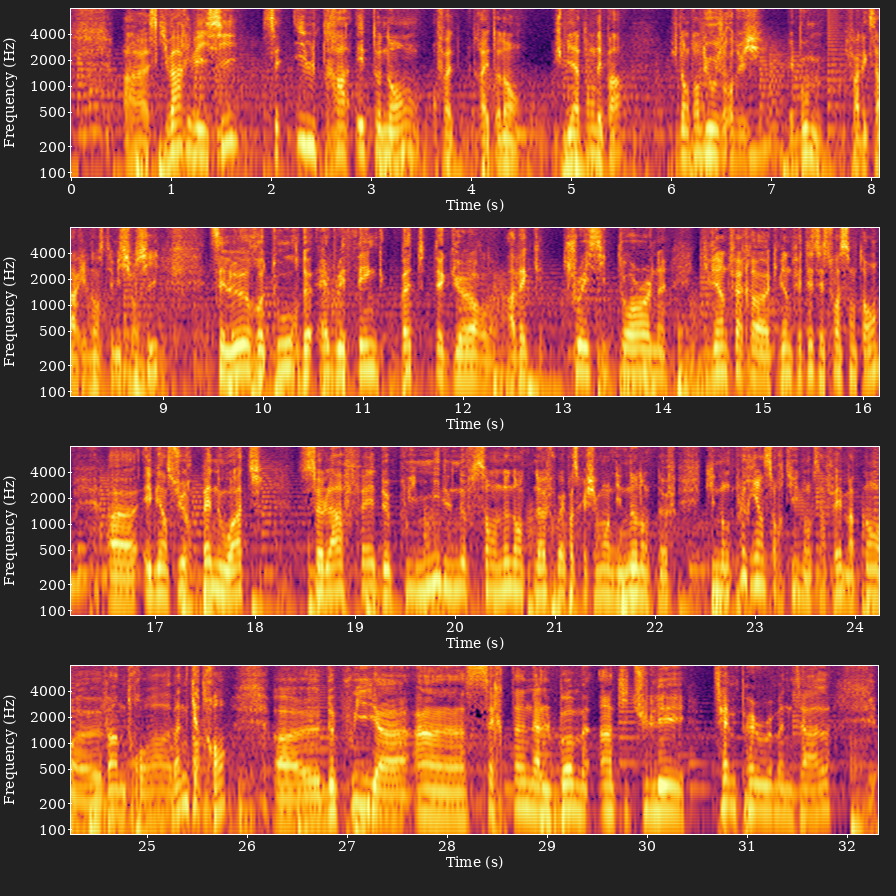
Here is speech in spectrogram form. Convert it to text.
euh, ce qui va arriver ici, c'est ultra étonnant, en fait, ultra étonnant, je m'y attendais pas, je l'ai entendu aujourd'hui, et boum, il fallait que ça arrive dans cette émission-ci. C'est le retour de Everything But the Girl avec Tracy Thorn qui vient de faire, qui vient de fêter ses 60 ans, et bien sûr Ben Watt. Cela fait depuis 1999, ouais, parce que chez moi on dit 99, qu'ils n'ont plus rien sorti, donc ça fait maintenant euh, 23, 24 ans. Euh, depuis euh, un certain album intitulé Temperamental,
